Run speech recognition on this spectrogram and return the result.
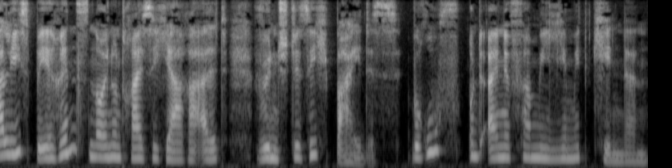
Alice Behrens, 39 Jahre alt, wünschte sich beides, Beruf und eine Familie mit Kindern,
